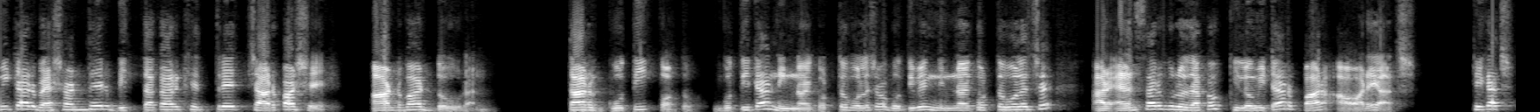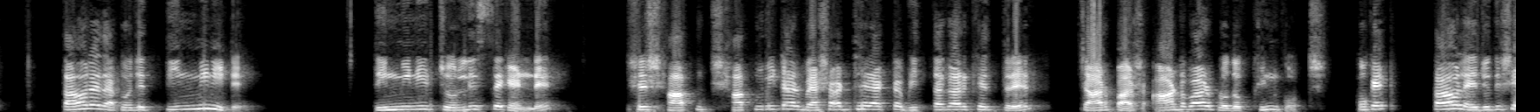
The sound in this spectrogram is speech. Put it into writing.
মিটার ব্যাসার্ধের বৃত্তাকার ক্ষেত্রের চারপাশে আটবার দৌড়ান। তার গতি কত? গতিটা নির্ণয় করতে বলেছে, বা গতিবেগ নির্ণয় করতে বলেছে, আর অ্যান্সারগুলো দেখো কিলোমিটার পার আওয়ারে আছে। ঠিক আছে? তাহলে দেখো যে তিন মিনিটে, তিন মিনিট চল্লিশ সেকেন্ডে সে সাত সাত মিটার ব্যাসার্ধের একটা বৃত্তাকার ক্ষেত্রের চারপাশ আটবার প্রদক্ষিণ করছে। ওকে তাহলে যদি সে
